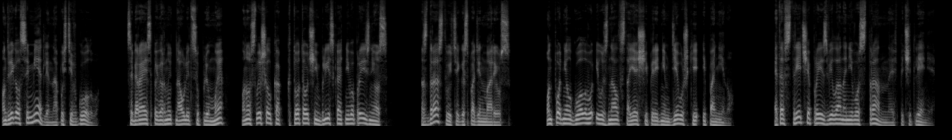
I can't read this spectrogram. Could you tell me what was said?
Он двигался медленно, опустив голову. Собираясь повернуть на улицу Плюме, он услышал, как кто-то очень близко от него произнес «Здравствуйте, господин Мариус». Он поднял голову и узнал в стоящей перед ним девушке Ипанину. Эта встреча произвела на него странное впечатление.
